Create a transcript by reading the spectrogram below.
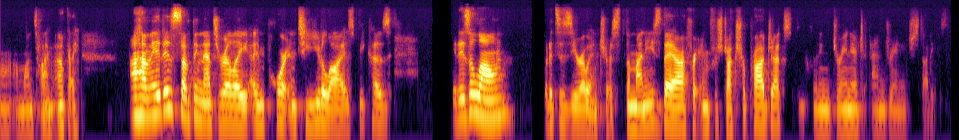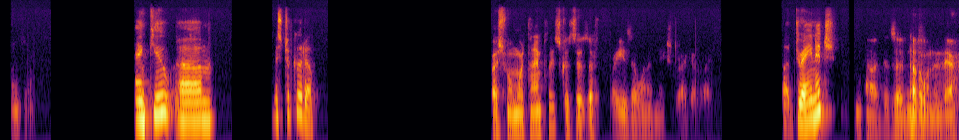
uh, on one time, okay. Um, it is something that's really important to utilize because it is a loan, but it's a zero interest. The money's there for infrastructure projects, including drainage and drainage studies. Thank you. Thank you. Um, Mr. Couto. Question one more time, please, because there's a phrase I want to make sure I got right. Uh, Drainage? No, there's another one in there.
